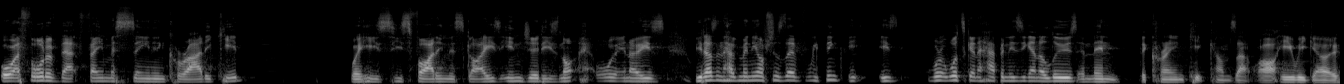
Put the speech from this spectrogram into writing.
Or I thought of that famous scene in Karate Kid where he's, he's fighting this guy. He's injured. He's not, you know, he's, he doesn't have many options left. We think he, he's, what's going to happen? Is he going to lose? And then the crane kick comes up. Oh, here we go.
